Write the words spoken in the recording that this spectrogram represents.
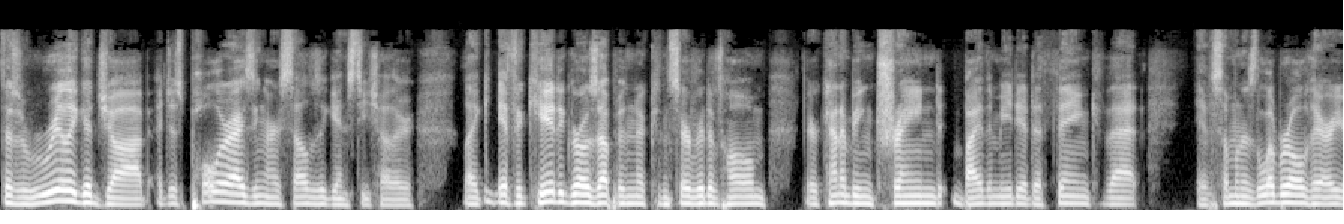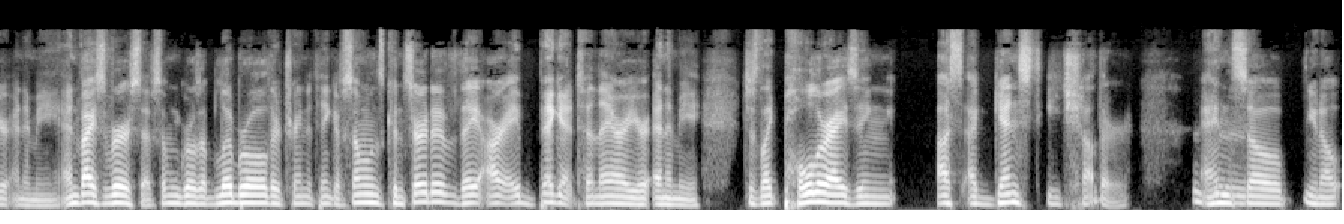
does a really good job at just polarizing ourselves against each other. Like mm-hmm. if a kid grows up in a conservative home, they're kind of being trained by the media to think that if someone is liberal, they're your enemy, and vice versa. If someone grows up liberal, they're trained to think if someone's conservative, they are a bigot and they are your enemy. Just like polarizing us against each other. Mm-hmm. And so, you know,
